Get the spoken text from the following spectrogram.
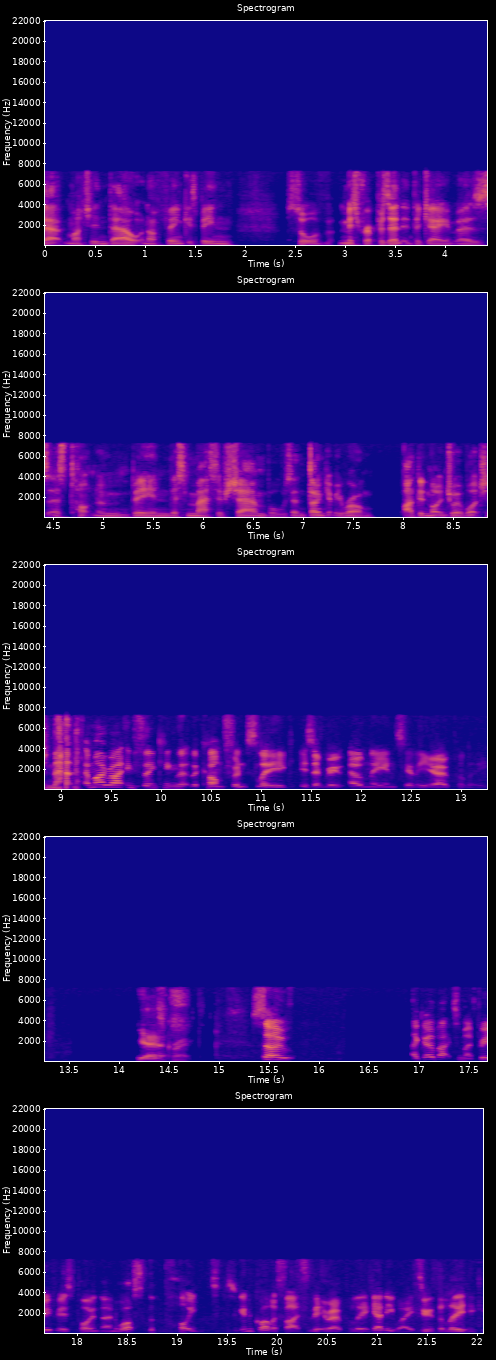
that much in doubt, and I think it's been sort of misrepresented the game as as Tottenham being this massive shambles. And don't get me wrong, I did not enjoy watching that. Am I right in thinking that the Conference League is a route only into the Europa League? Yes, That's correct. So I go back to my previous point then. What's the point? Because we're going to qualify for the Europa League anyway through the league.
